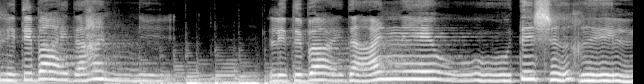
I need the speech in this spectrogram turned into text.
لتبعد عني لتبعد عني وتشغلني.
